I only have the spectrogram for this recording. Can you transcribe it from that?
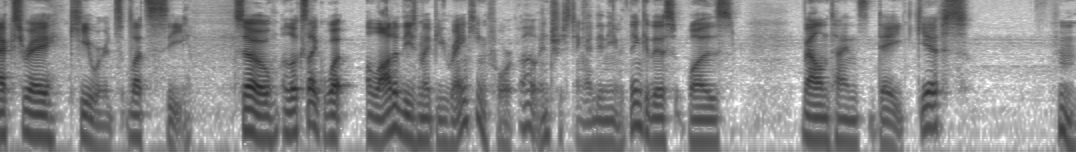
X-ray keywords. Let's see. So it looks like what a lot of these might be ranking for. Oh, interesting. I didn't even think of this. Was Valentine's Day gifts. Hmm.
